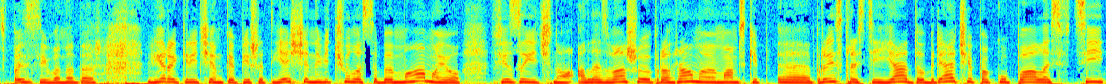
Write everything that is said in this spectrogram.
Спасибо, Наташа. Віра Кириченко пише: Я ще не відчула себе мамою фізично, але з вашою програмою мамські е, пристрасті я добряче покупалась в цій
